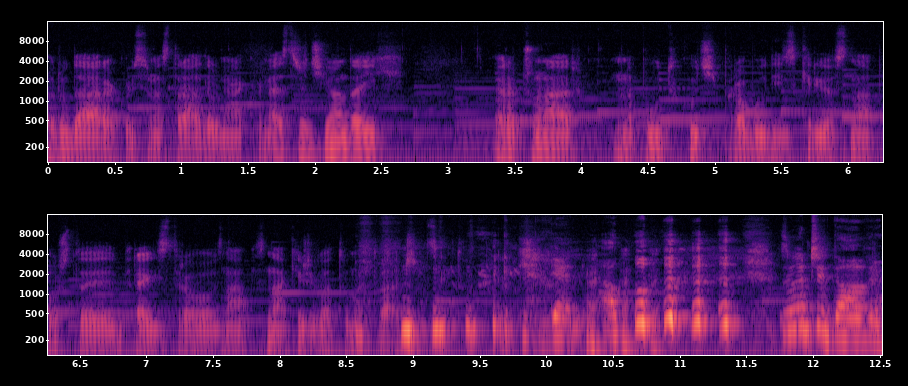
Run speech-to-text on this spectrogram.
rudara koji su nastradali u nekoj nesreći i onda ih računar na putu kući probudi iz krio sna, pošto je registrovao zna, znake života u mrtvačnici. Genijalno. Zvuči dobro.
